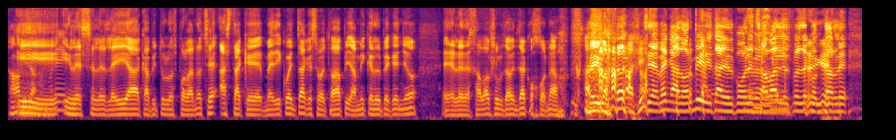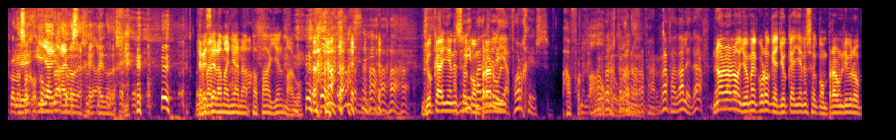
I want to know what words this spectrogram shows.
Ah, y, y les, les leía capítulos por la noche hasta que me di cuenta que sobre todo a, mí que era el pequeño eh, le dejaba absolutamente acojonado. Me iba, ¿Ah, sí? venga a dormir y tal, el pobre Sí. chaval después de contarle Con los y- ojos y como ahí, ahí lo platos. dejé, ahí lo dejé. Tres de la mañana, papá y el mago. Yo caí en eso de comprar un... leía Forges. Ah, perdona, bueno. Rafa, Rafa, dale, da. No, no, no, yo me acuerdo que yo caí en eso de comprar un libro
